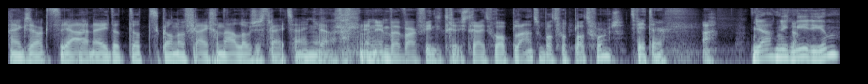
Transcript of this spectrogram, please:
exact. Ja, Ja. nee, dat, dat kan een vrij genadeloze strijd zijn. Ja. En, en waar- vindt die tr- strijd vooral plaats? Op wat voor platforms? Twitter. Ja, niet medium.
